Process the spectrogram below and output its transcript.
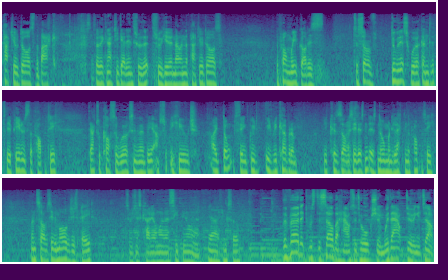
patio doors at the back, so they can actually get in through the, through here now in the patio doors. The problem we've got is to sort of do this work and for the appearance of the property, the actual cost of work is going to be absolutely huge. I don't think we'd, we'd recover them because obviously there's, there's no money left in the property once obviously the mortgage is paid. So we just carry on with our CPO then? Yeah, I think so. The verdict was to sell the house at auction without doing it up.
